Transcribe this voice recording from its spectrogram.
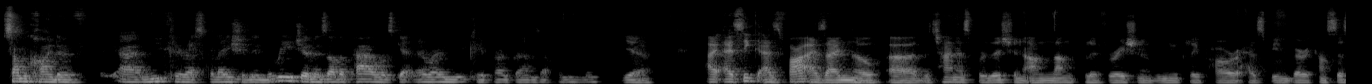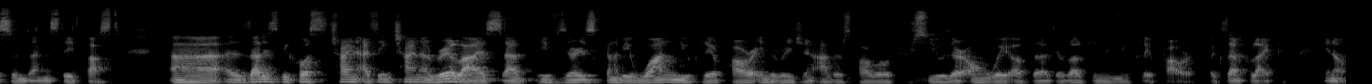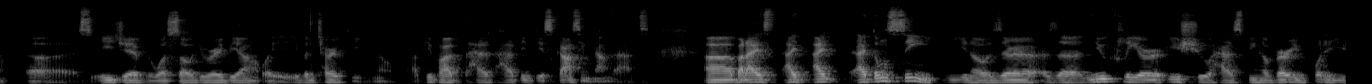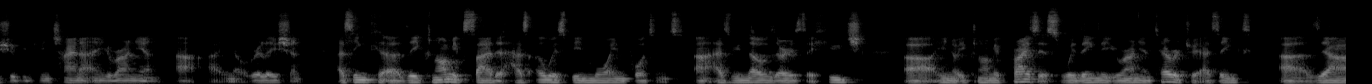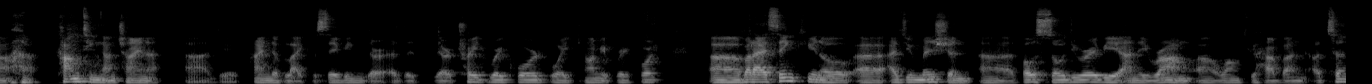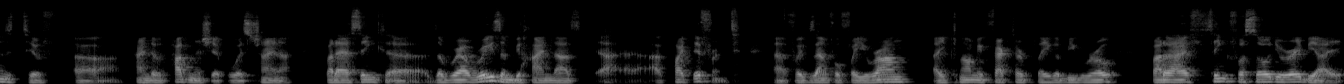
some kind of uh, nuclear escalation in the region as other powers get their own nuclear programs up and running. Yeah. I, I think, as far as I know, uh, the China's position on non-proliferation of the nuclear power has been very consistent and steadfast. Uh, that is because China, I think China realized that if there is going to be one nuclear power in the region, others power will pursue their own way of the developing the nuclear power. For example, like you know, uh, Egypt or Saudi Arabia or even Turkey. You know, uh, people have, have, have been discussing on that. Uh, but I, I, I, I don't think you know there the nuclear issue has been a very important issue between China and Iranian uh you know relation. I think uh, the economic side has always been more important. Uh, as we know, there is a huge uh, you know economic crisis within the Iranian territory. I think they are counting on China to kind of like saving their their trade record or economic record. Uh, but I think, you know, uh, as you mentioned, uh, both Saudi Arabia and Iran uh, want to have an alternative uh, kind of partnership with China. But I think uh, the real reason behind that are quite different. for example, for Iran, economic factor played a big role. But I think for Saudi Arabia,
